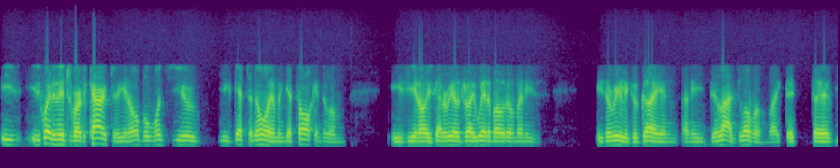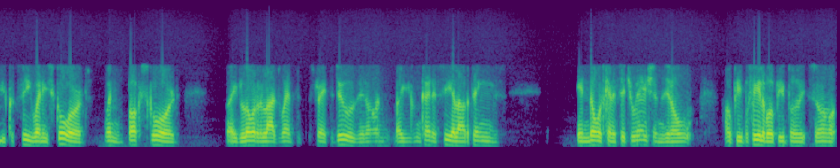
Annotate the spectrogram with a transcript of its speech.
he's he's quite an introverted character, you know. But once you you get to know him and get talking to him, he's you know he's got a real dry wit about him, and he's he's a really good guy, and and he the lads love him. Like the the you could see when he scored, when Buck scored, like a lot of the lads went straight to Douls, you know, and like you can kind of see a lot of things in those kind of situations, you know, how people feel about people. So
